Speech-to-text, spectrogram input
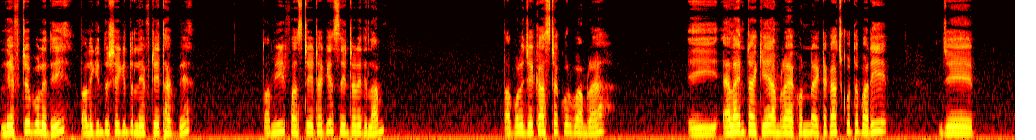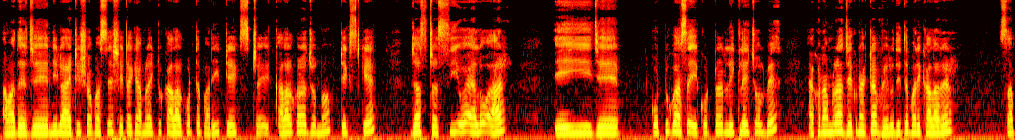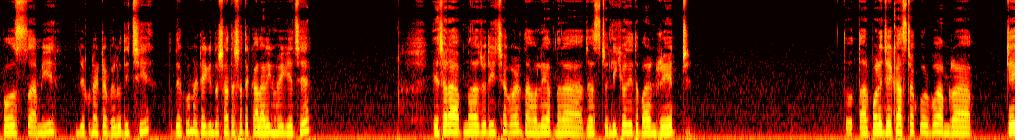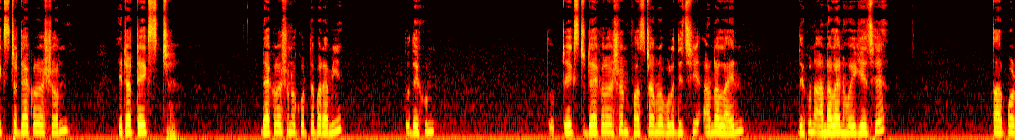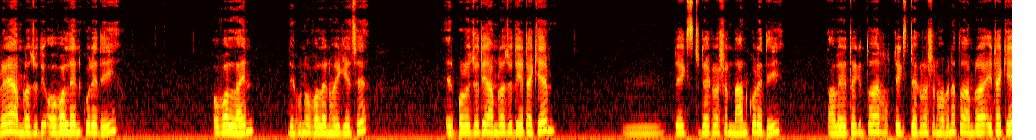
লেফটে বলে দিই, তাহলে কিন্তু সে কিন্তু লেফটেই থাকবে। তো আমি ফার্স্টে এটাকে সেন্টারে দিলাম। তারপরে যে কাজটা করব আমরা, এই অ্যালাইনটাকে আমরা এখন একটা কাজ করতে পারি যে আমাদের যে নীল আইটি শপ আছে, সেটাকে আমরা একটু কালার করতে পারি টেক্সট কালার করার জন্য টেক্সটকে জাস্ট সিও এল আর এই যে কোডটুকু আছে, এই কোডটা লিখলেই চলবে। এখন আমরা যে কোনো একটা ভ্যালু দিতে পারি কালারের সাপোজ আমি যে কোনো একটা ভ্যালু দিচ্ছি, তো দেখুন, এটা কিন্তু সাথে সাথে কালারিং হয়ে গিয়েছে। এছাড়া আপনারা যদি ইচ্ছা করেন, তাহলে আপনারা জাস্ট লিখেও দিতে পারেন রেড তো তারপরে যে কাজটা করব, আমরা টেক্সট ডেকোরেশন এটা টেক্সট ডেকোরেশনও করতে পারি আমি। তো দেখুন, তো টেক্সট ডেকোরেশন ফার্স্টে আমরা বলে দিচ্ছি আন্ডারলাইন দেখুন আন্ডারলাইন হয়ে গিয়েছে। তারপরে আমরা যদি ওভারলাইন করে দেই ওভারলাইন দেখুন ওভারলাইন হয়ে গিয়েছে। এরপরে যদি আমরা যদি এটাকে টেক্সট ডেকোরেশন নান করে দিই তাহলে এটা কিন্তু আর টেক্সট ডেকোরেশন হবে না। তো আমরা এটাকে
